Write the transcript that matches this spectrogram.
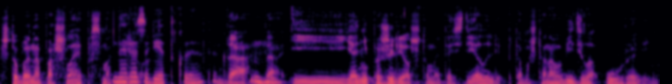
чтобы она пошла и посмотрела. На разведку, да? так? Да, Мгм. да. И я не пожалел, что мы это сделали, потому что она увидела уровень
